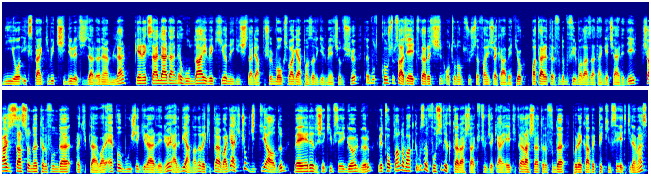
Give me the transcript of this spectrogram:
NIO, Xpeng gibi Çinli üreticiler önemliler. Geleneksellerden de Hyundai ve Kia'nın ilginç işler yapmış. Volkswagen pazarı girmeye çalışıyor. Tabii bu konuştum sadece elektrikli araç için otonom sürüşte falan hiç rekabet yok. Batarya tarafında bu firmalar zaten geçerli değil. Şarj istasyonları tarafında rakipler var. Apple bu işe girer deniyor. Yani bir yandan da rakipler var. Gerçi çok ciddiye aldım. BYD dışında kimseyi görmüyorum. Ve toplamda baktığımızda fosil yakıtlı araçlar küçülecek. Yani elektrikli araçlar tarafında bu rekabet pek kimseyi etkilemez.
